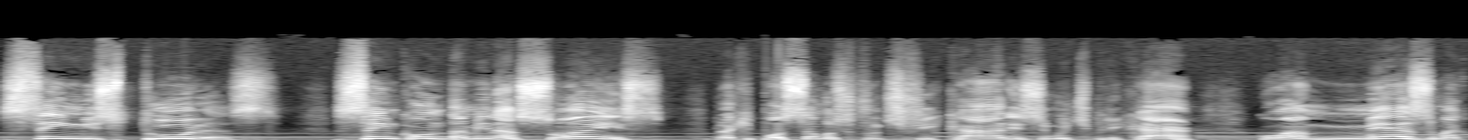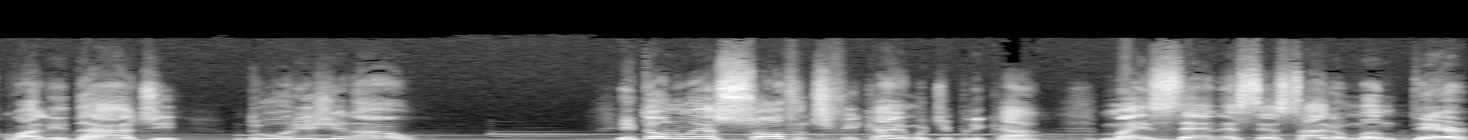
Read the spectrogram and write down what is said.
sem misturas, sem contaminações, para que possamos frutificar e se multiplicar com a mesma qualidade do original. Então não é só frutificar e multiplicar, mas é necessário manter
